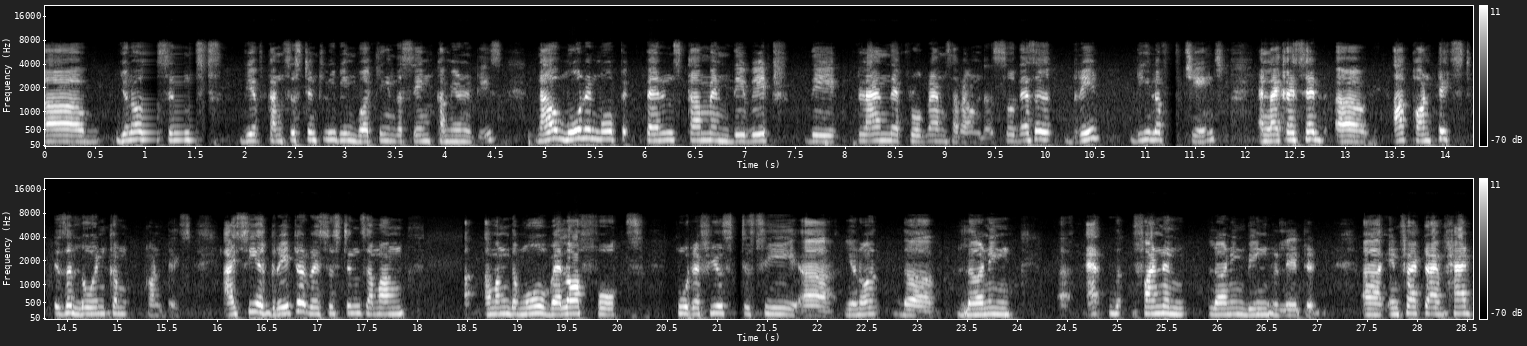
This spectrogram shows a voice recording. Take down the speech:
you know since we have consistently been working in the same communities now more and more parents come and they wait they plan their programs around us so there's a great deal of change. And like I said, uh, our context is a low-income context. I see a greater resistance among uh, among the more well-off folks who refuse to see, uh, you know, the learning, uh, fun and learning being related. Uh, in fact, I've had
